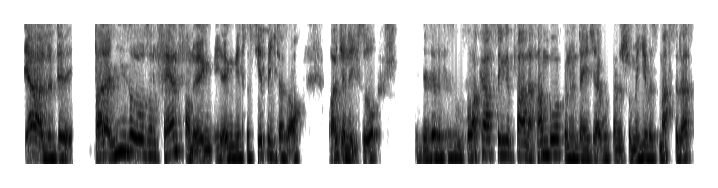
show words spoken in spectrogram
ja, also der, war da nie so, so ein Fan von irgendwie. Irgendwie interessiert mich das auch heute nicht so. Wir sind ein Forecasting gefahren nach Hamburg und dann denke ich, ja gut, wenn du schon mal hier bist, machst du das.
